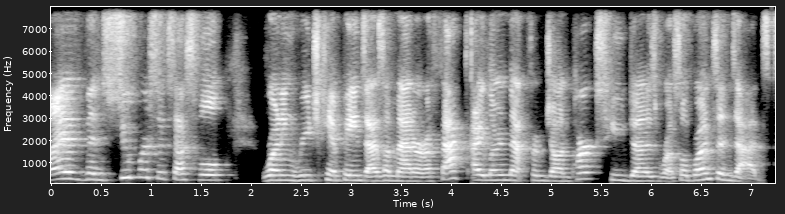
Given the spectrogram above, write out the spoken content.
I have been super successful running reach campaigns. As a matter of fact, I learned that from John Parks, who does Russell Brunson's ads.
